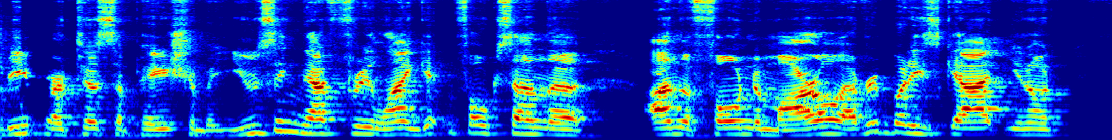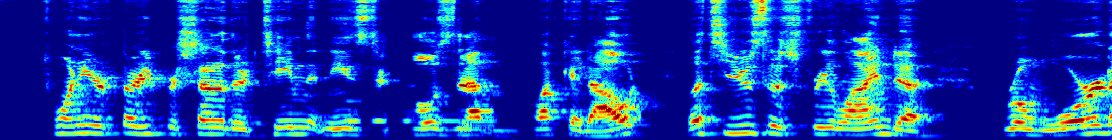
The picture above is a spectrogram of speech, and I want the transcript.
beat participation, but using that free line, getting folks on the on the phone tomorrow. Everybody's got you know. 20 or 30% of their team that needs to close that bucket out. Let's use this free line to reward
